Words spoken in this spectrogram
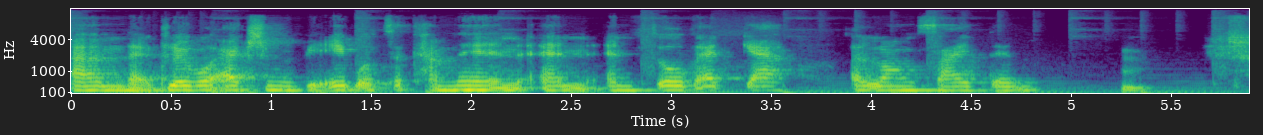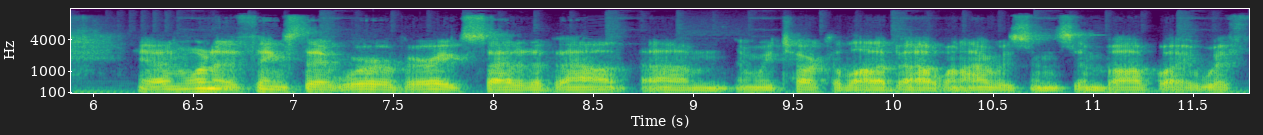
um, that Global Action would be able to come in and, and fill that gap alongside them. Hmm. Yeah, and one of the things that we're very excited about, um, and we talked a lot about when I was in Zimbabwe with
